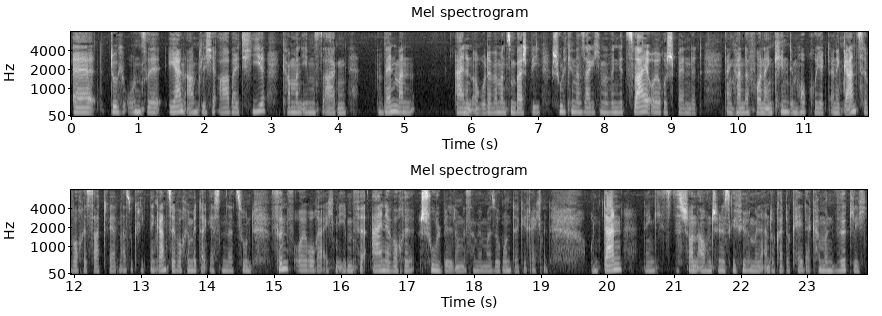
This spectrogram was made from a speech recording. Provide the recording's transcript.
äh, durch unsere ehrenamtliche Arbeit hier kann man eben sagen, wenn man einen Euro. Oder wenn man zum Beispiel Schulkindern sage ich immer, wenn ihr zwei Euro spendet, dann kann davon ein Kind im Hauptprojekt eine ganze Woche satt werden, also kriegt eine ganze Woche Mittagessen dazu. Und fünf Euro reichen eben für eine Woche Schulbildung. Das haben wir mal so runtergerechnet. Und dann denke ich, ist das schon auch ein schönes Gefühl, wenn man den Eindruck hat, okay, da kann man wirklich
